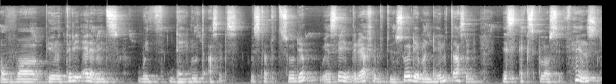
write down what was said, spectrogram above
of uh, period 3 elements with dilute acids. We start with sodium. We are saying the reaction between sodium and dilute acid is explosive, hence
